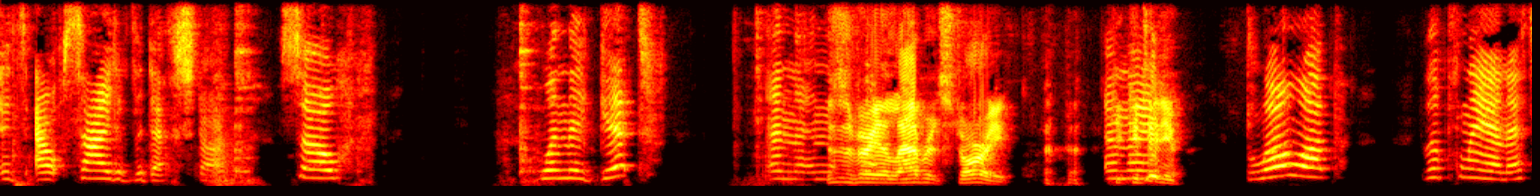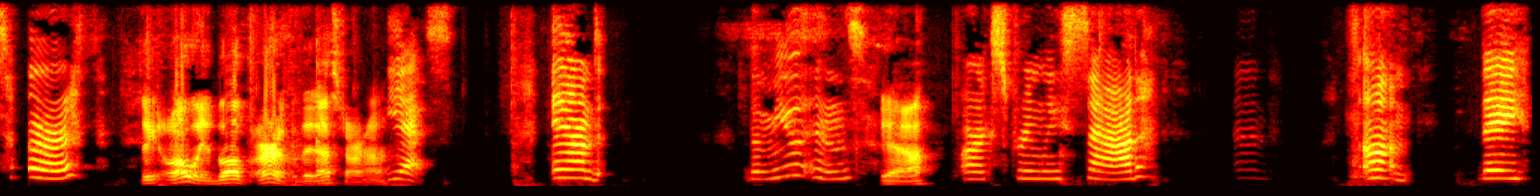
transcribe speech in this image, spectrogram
it's outside of the Death Star. So when they get and then This is a very elaborate story. and you continue. blow up the planet Earth. They- Oh, it blew up Earth with the Death Star, huh? Yes. And the mutants Yeah. are extremely sad. Um, they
